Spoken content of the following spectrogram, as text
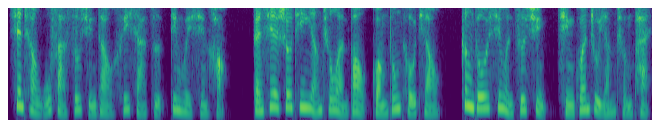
现场无法搜寻到黑匣子定位信号。感谢收听羊城晚报广东头条，更多新闻资讯，请关注羊城派。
